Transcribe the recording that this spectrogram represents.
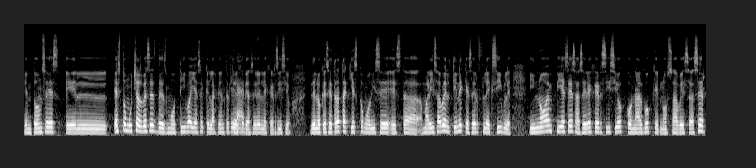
Entonces, el, esto muchas veces desmotiva y hace que la gente te deje de hacer el ejercicio. De lo que se trata aquí es como dice esta María Isabel, tiene que ser flexible y no empieces a hacer ejercicio con algo que no sabes hacer.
